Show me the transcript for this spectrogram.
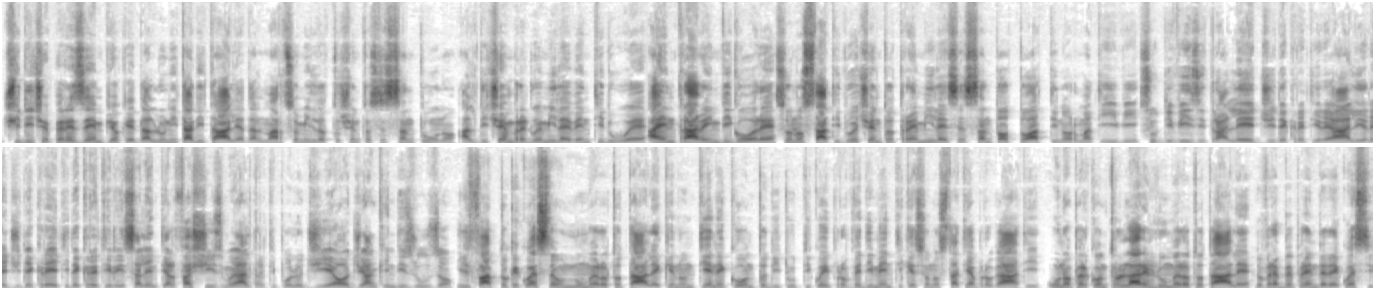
Ci dice per esempio che dall'Unità d'Italia dal marzo 1861 al dicembre 2022 a entrare in vigore sono stati 203.068 atti normativi, suddivisi tra leggi, decreti reali, regi decreti, decreti risalenti al fascismo e altre tipologie oggi anche in disuso. Il fatto che questo è un numero totale che non tiene conto di tutti quei provvedimenti che sono stati abrogati. Uno per controllare il numero totale dovrebbe prendere questi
